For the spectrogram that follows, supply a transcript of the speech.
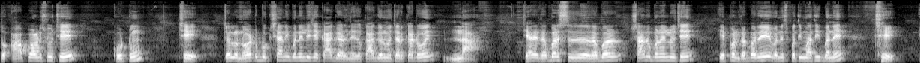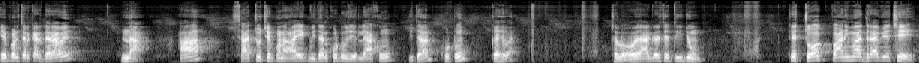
તો આ પણ શું છે? ખોટું છે. ચલો, નોટબુક શાની બનેલી છે? કાગળની તો કાગળમાં ચળકાટ હોય? ના. જ્યારે રબર રબર શાનું બનેલું છે, એ પણ રબર એ વનસ્પતિમાંથી બને છે. એ પણ ચળકાટ ધરાવે? ના. આ સાચું છે, પણ આ એક વિધાન ખોટું છે, એટલે આખું વિધાન ખોટું કહેવાય. ચલો, હવે આગળ છે ત્રીજું. કે ચોક પાણીમાં દ્રાવ્ય છે.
